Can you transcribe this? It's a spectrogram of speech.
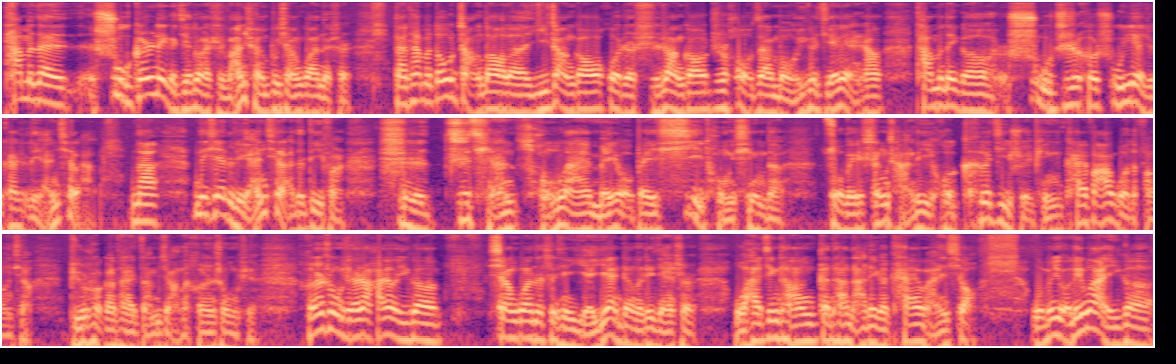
它们在树根那个阶段是完全不相关的事儿，但它们都长到了一丈高或者十丈高之后，在某一个节点上，它们那个树枝和树叶就开始连起来了。那那些连起来的地方是之前从来没有被系统性的作为生产力或科技水平开发过的方向。比如说刚才咱们讲的合成生物学，合成生物学上还有一个相关的事情也验证了这件事儿。我还经常跟他拿这个开玩笑。我们有另外一个。呃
